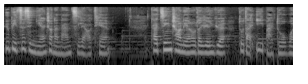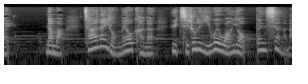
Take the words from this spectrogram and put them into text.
与比自己年长的男子聊天。她经常联络的人员多达一百多位。那么，乔安娜有没有可能与其中的一位网友奔现了呢？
